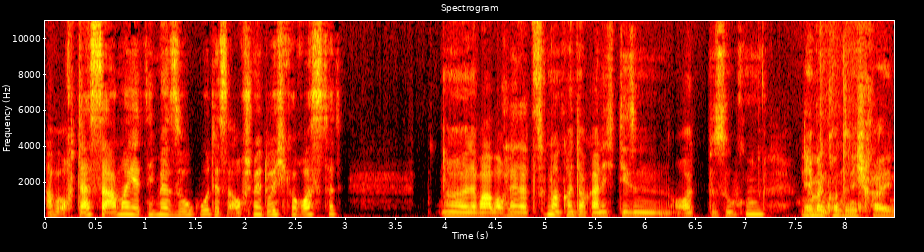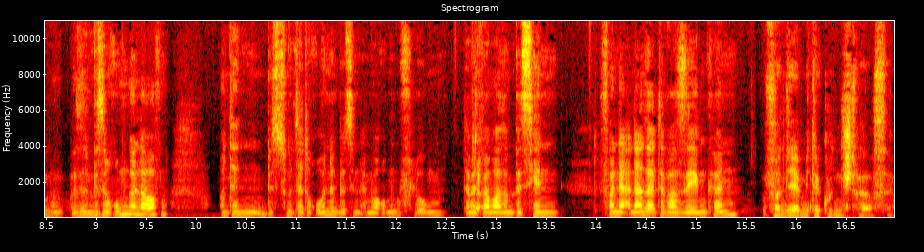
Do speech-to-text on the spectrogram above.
Aber auch das sah man jetzt nicht mehr so gut, ist auch schon wieder durchgerostet. Äh, da war aber auch leider zu, man konnte auch gar nicht diesen Ort besuchen. Nee, man konnte nicht rein. Wir sind ein bisschen rumgelaufen und dann bist du mit der Drohne ein bisschen einmal rumgeflogen, damit Ja. wir mal so ein bisschen von der anderen Seite was sehen können. Von der mit der guten Straße.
